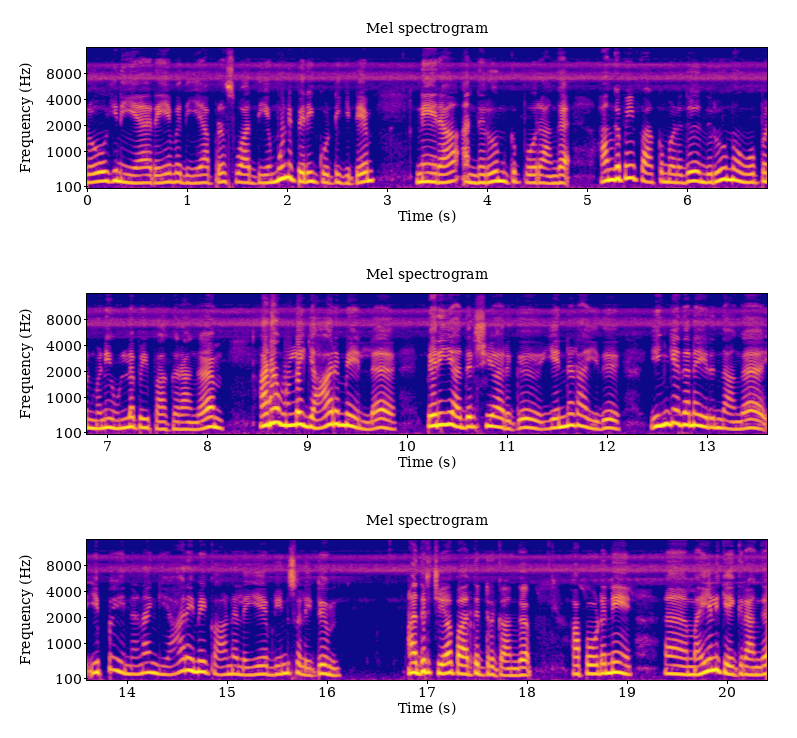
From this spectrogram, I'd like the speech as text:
ரோஹிணியை ரேவதியை அப்புறம் சுவாத்தியை மூணு பேரையும் கூட்டிக்கிட்டு நேராக அந்த ரூமுக்கு போகிறாங்க அங்கே போய் பார்க்கும் பொழுது அந்த ரூமை ஓப்பன் பண்ணி உள்ளே போய் பார்க்குறாங்க. ஆனால் உள்ளே யாருமே இல்லை. பெரிய அதிர்ச்சியாக இருக்குது என்னடா இது? இங்கே தானே இருந்தாங்க. இப்போ என்னன்னா இங்கே யாரையுமே காணலையே அப்படின்னு சொல்லிட்டு அதிர்ச்சியாக பார்த்துட்ருக்காங்க அப்போ உடனே மயில் கேட்குறாங்க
